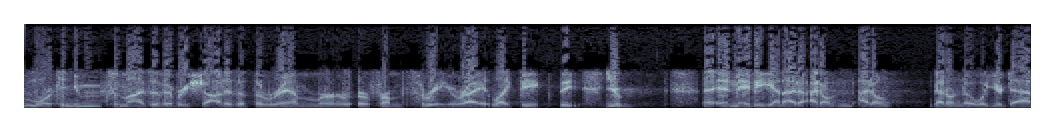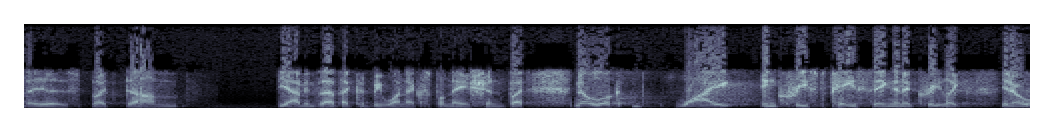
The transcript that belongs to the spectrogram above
more can you maximize if every shot is at the rim or, or from three? Right, like the the you're and maybe again I, I don't I don't I don't know what your data is, but um, yeah, I mean that that could be one explanation. But no, look, why increased pacing and increase like you know,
